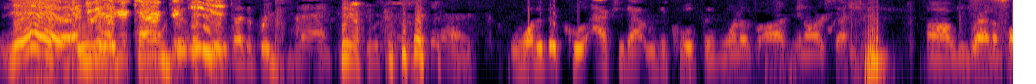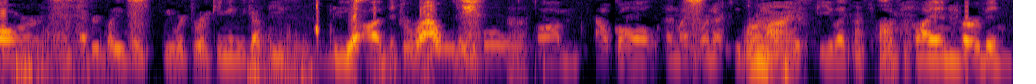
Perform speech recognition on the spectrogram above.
Yeah, and you can have your character Dude, eat You it. guys bring snacks. Do it for free snacks. One of the cool, actually, that was a cool thing. One of uh, in our session, uh, we were at a bar and everybody was we were drinking and we got these the uh, the Drow label um, alcohol and my friend actually brought Oh my. whiskey like That's some awesome. high end bourbon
